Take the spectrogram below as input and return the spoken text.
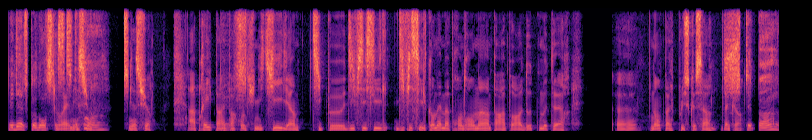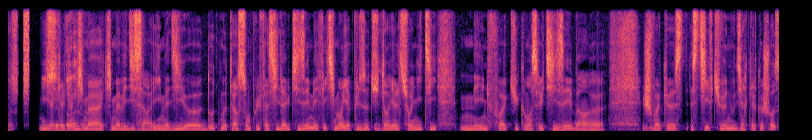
mes devs, quoi. Bon, c'est ouais, bien sûr. Hein. Bien sûr. Après, il paraît par contre Unity, il est un petit peu difficile, difficile quand même à prendre en main par rapport à d'autres moteurs. Euh, non, pas plus que ça. D'accord. Je sais pas. Il y a quelqu'un qui m'a qui m'avait dit ça. Il m'a dit euh, d'autres moteurs sont plus faciles à utiliser, mais effectivement il y a plus de tutoriels sur Unity. Mais une fois que tu commences à utiliser, ben euh, je vois que Steve, tu veux nous dire quelque chose?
